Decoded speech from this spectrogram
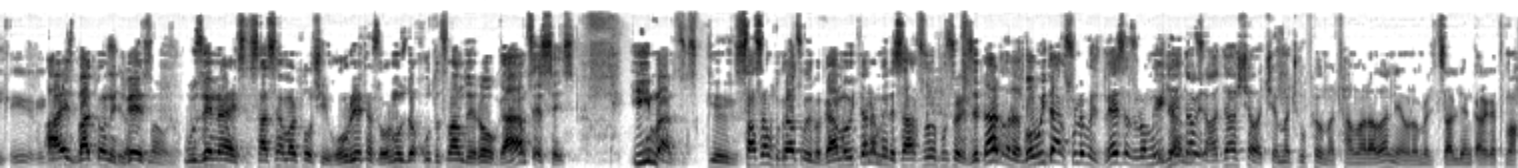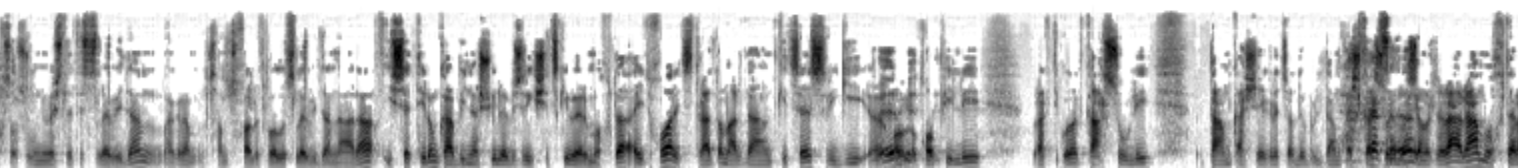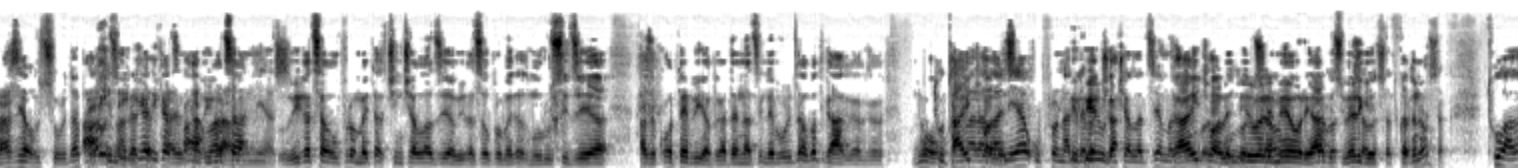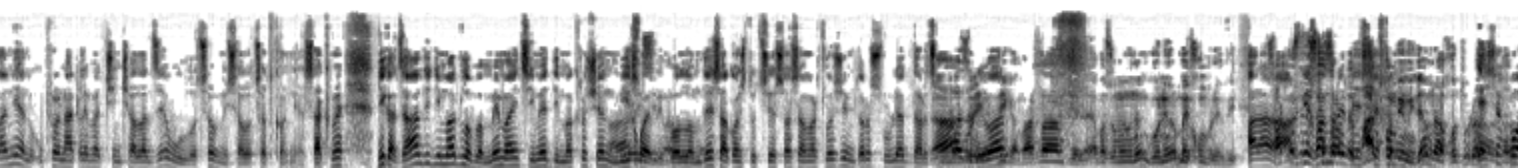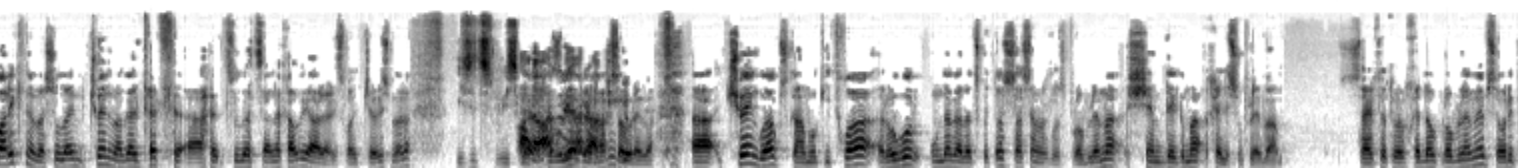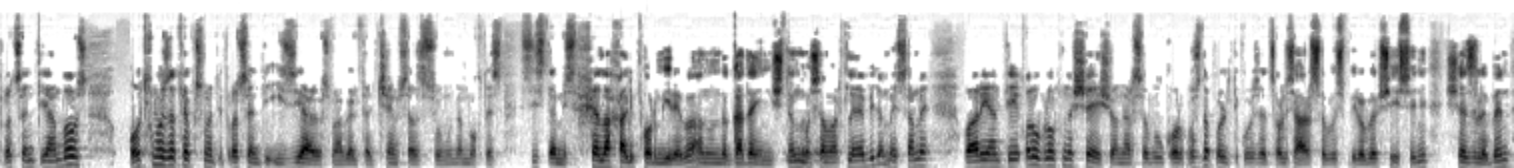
აი ეს ბატონი დღეს უზენაეს სასამართლოში 2055 წლამდე რომ გაამწესეს იმან სასამართლო გადაწყვეტილება გამოვიტანა მე საახსოვო პროცესზე დაარტყა და მოვიდა აღსრულებაში დღესაც რომ მიიტანოს ნეტავი რა დააშავა ჩემმა ჯგუფელმა თამარალანიამ რომელიც ძალიან კარგად მახსოვს უნივერსიტეტის წლებიდან მაგრამ სამწუხაროდ ბოლო წლებიდან არა. ისეთი რომ გაბინაშვილების რიგშიც კი ვერ მოხვდა. აი ხო არიცით რატომ არ დაამტკიცეს რიგი ყოფილი პრაქტიკულად გასული დამკაში ეგრეთ წოდებული დამკაში გასული მოსამართლე. რა რა მოხდა? რაზე აუცურდა ფეხი მაგალითად ვიღაცა ვიღაცა უფრო მეტად ჩინჩალაძეა ვიღაცა უფრო მეტად მურუსიძეა ასე კოტებია გადანაწილებული და ალბათ ნუ თუ გაითვალეს უფრო ნაკლებად ჩინჩალაძეა მას გაითვალეს პირველი მეორე არ ვიცი ვერ გეტყვი თუ ალანიან უფრო ნაკლებად ჩინჩალაძეა ულოცო მისალოცად ქონია საქმე. ნიკა ძალიან დიდი მადლობა. მე მაინც იმედი მაქვს რომ შენ მიყვები ბოლომდე საკონსტიტუციო სასამართლოში იმიტომ რომ სრულად დარწმუნებული ვარ ნიკა მართლა ამჯერა ამას მე უნდა მგონი რომ მეხუმრები. საკუთრივ ბათუმი მინდა ვნახო თუ რა. ესე ხო არ იქნება სულ აი ჩვენ მაგალითად ცუდად სანახავი არ არის ხო ჩვენის მაგრამ ისიც ვისკეთებულია და აღსაურება. ჩვენ გვაქვს გამოკითხვა როგორ უნდა გადაწყვიტოს სასამართლოს პრობლემა შემდეგმა ხელისუფლებამ. საერთოდ ვერ ხედავ პრობლემებს 2% ამბობს 96% იზიარებს მაგალითად ჩემს აზრს რომ უნდა მოხდეს სისტემის ხელახალი ფორმირება ანუ უნდა გადაინიშნონ მოსამართლეები და მესამე ვარიანტი იყო რომ უბრალოდ უნდა შეეშვან არსებულ კორპუსს და პოლიტიკური ზეწოლის არსებობის პირობებში ისინი შეძლებენ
